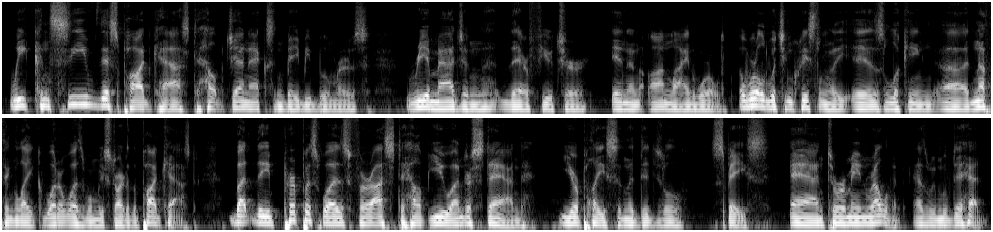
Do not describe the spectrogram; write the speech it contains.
We conceived this podcast to help Gen X and baby boomers reimagine their future in an online world, a world which increasingly is looking uh, nothing like what it was when we started the podcast. But the purpose was for us to help you understand your place in the digital space and to remain relevant as we moved ahead.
